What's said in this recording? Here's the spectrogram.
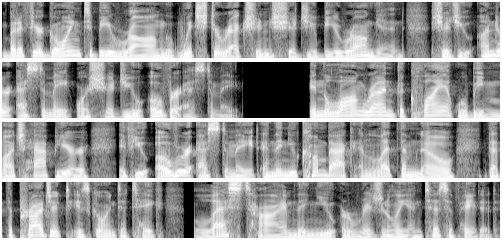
But if you're going to be wrong, which direction should you be wrong in? Should you underestimate or should you overestimate? In the long run, the client will be much happier if you overestimate and then you come back and let them know that the project is going to take less time than you originally anticipated.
